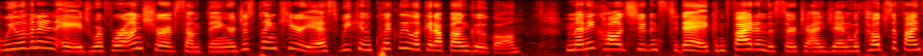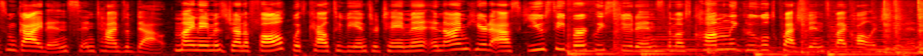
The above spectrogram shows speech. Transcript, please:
We live in an age where if we're unsure of something or just plain curious, we can quickly look it up on Google. Many college students today confide in the search engine with hopes to find some guidance in times of doubt. My name is Jenna Falk with CalTV Entertainment, and I'm here to ask UC Berkeley students the most commonly Googled questions by college students.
